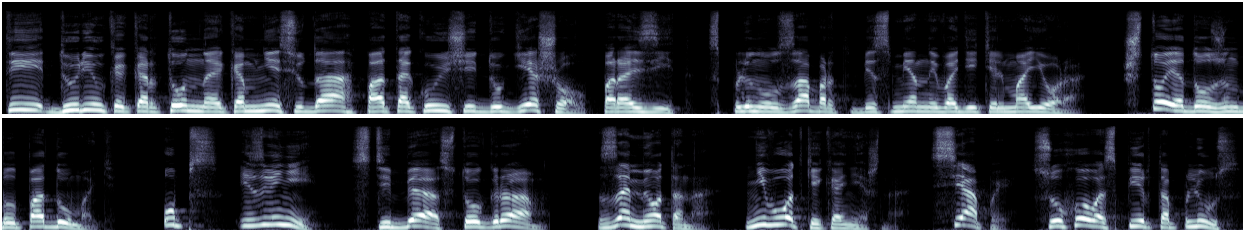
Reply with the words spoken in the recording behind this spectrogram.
«Ты, дурилка картонная, ко мне сюда по атакующей дуге шел, паразит!» Сплюнул за борт бессменный водитель майора. «Что я должен был подумать?» «Упс, извини, с тебя сто грамм. Заметано. Не водки, конечно. Сяпы. Сухого спирта плюс.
